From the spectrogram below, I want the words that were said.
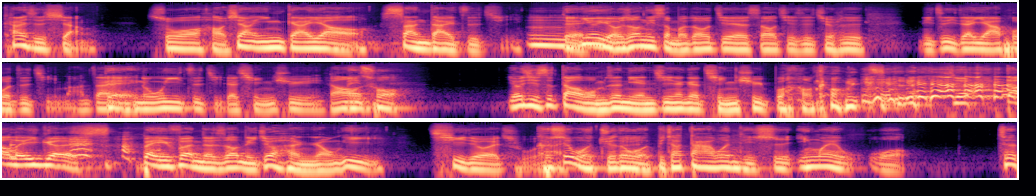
开始想。说好像应该要善待自己，嗯，对，因为有时候你什么都接的时候，其实就是你自己在压迫自己嘛，在奴役自己的情绪，然后没错，尤其是到我们这年纪，那个情绪不好控制，就到了一个辈分的时候，你就很容易气就会出来。可是我觉得我比较大的问题是因为我这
